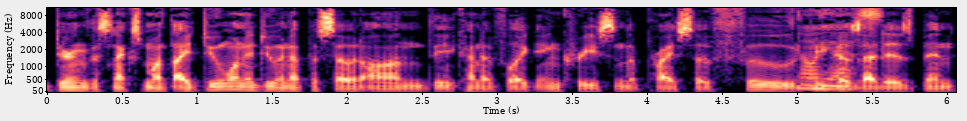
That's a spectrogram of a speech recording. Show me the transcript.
during this next month, I do want to do an episode on the kind of like increase in the price of food Oh, because yes. that has been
